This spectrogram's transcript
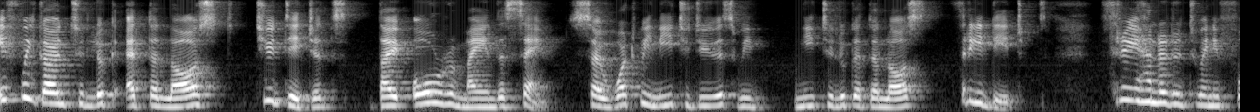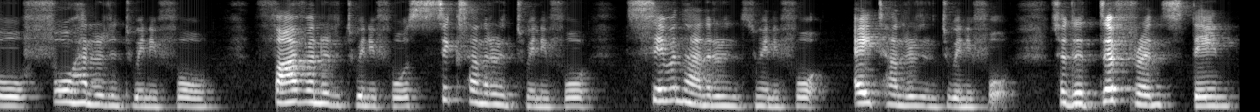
If we're going to look at the last two digits, they all remain the same. So what we need to do is we need to look at the last three digits. 324, 424, 524, 624, 724, 824. So the difference then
